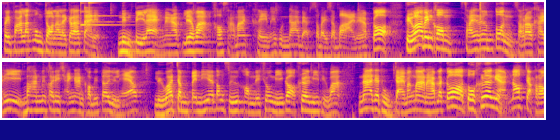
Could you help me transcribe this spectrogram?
ไฟฟ้าลัดวงจรอะไรก็แล้วแต่เนี่ยหนึ่งปีแรกนะครับ เรียกว่าเขาสามารถเคลมให้คุณได้แบบสบายๆนะครับ ก็ถือว่าเป็นคอมไซส์เริ่มต้นสำหรับใครที่บ้านไม่ค่อยได้ใช้งานคอมพิวเตอร์อยู่แล้ว หรือว่าจำเป็นที่จะต้องซื้อคอมในช่วงนี้ก็เครื่องนี้ถือว่า น่าจะถูกใจมากๆนะครับ แล้วก็ตัวเครื่องเนี่ยนอกจากเรา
